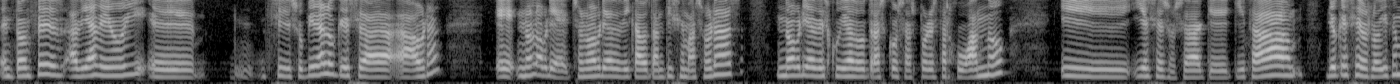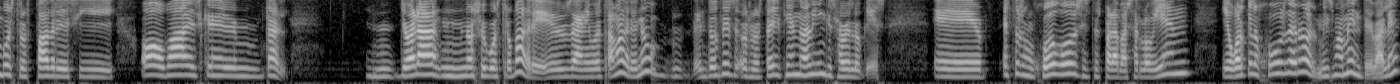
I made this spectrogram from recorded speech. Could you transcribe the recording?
Entonces, a día de hoy, si supiera lo que sea ahora, no lo habría hecho, no habría dedicado tantísimas horas, no habría descuidado otras cosas por estar jugando Y, es eso, o sea, que quizá, yo qué sé, os lo dicen vuestros padres y, oh, va, es que mm, tal. Mm, Yo ahora no soy vuestro padre, o sea, ni vuestra madre, ¿no? Entonces os lo está diciendo alguien que sabe lo que es. Eh, estos son juegos, esto es para pasarlo bien, igual que los juegos de rol, mismamente, ¿vale?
